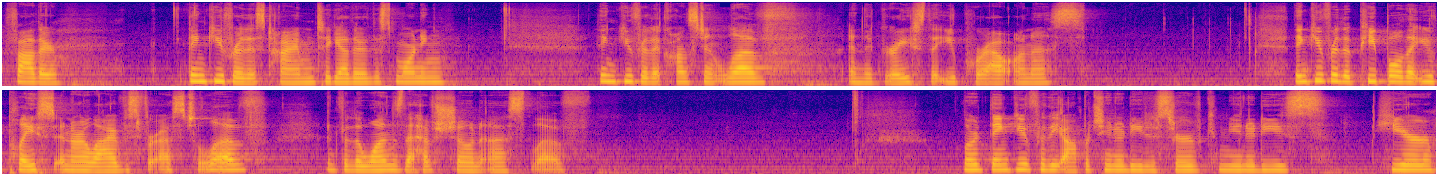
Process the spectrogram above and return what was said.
Father, thank you for this time together this morning. Thank you for the constant love and the grace that you pour out on us. Thank you for the people that you've placed in our lives for us to love and for the ones that have shown us love. Lord, thank you for the opportunity to serve communities here,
